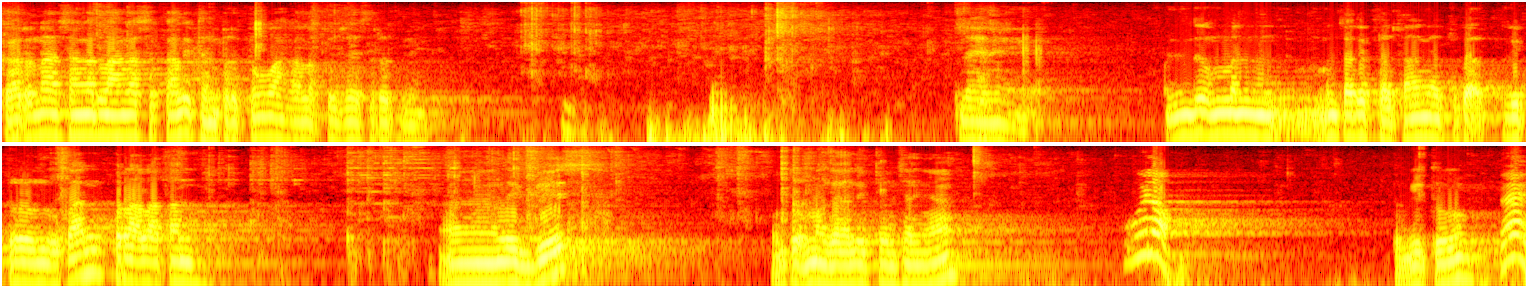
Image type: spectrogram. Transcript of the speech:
karena sangat langka sekali dan bertuah kalau bonsai serut ini. Nah ini. Untuk men mencari batangnya juga diperlukan peralatan eh, legis untuk menggali bonsainya kuwi lho begitu eh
